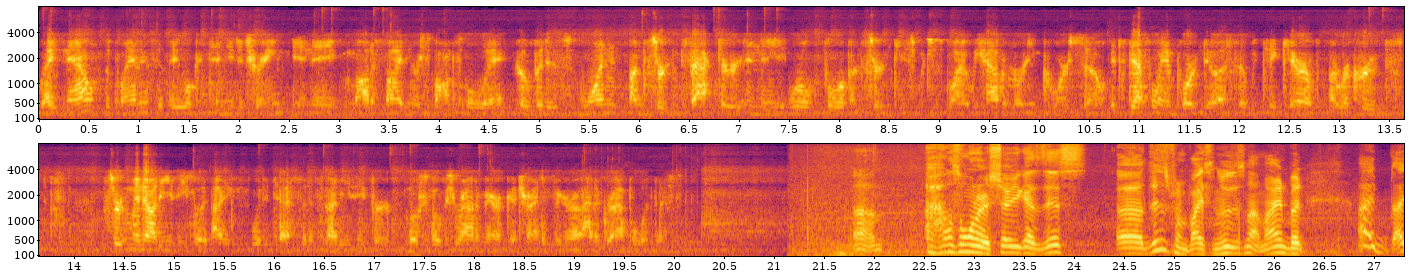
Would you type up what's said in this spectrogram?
right now, the plan is that they will continue to train in a modified and responsible way. COVID is one uncertain factor in a world full of uncertainties, which is why we have a Marine Corps. So it's definitely important to us that we take care of our recruits. It's certainly not easy, but I would attest that it's not easy for most folks around America trying to figure out how to grapple with this. Um, I also wanted to show you guys this. Uh, this is from Vice News. It's not mine, but I I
